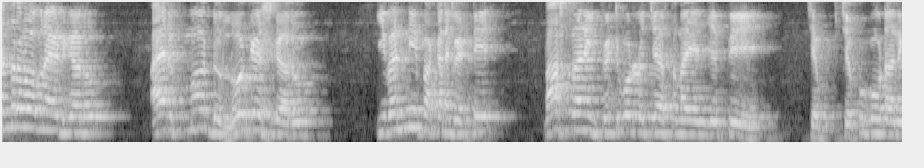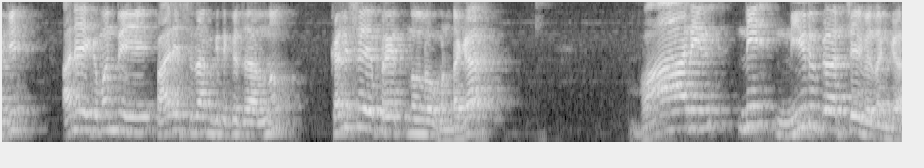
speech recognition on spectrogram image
చంద్రబాబు నాయుడు గారు ఆయన కుమారుడు లోకేష్ గారు ఇవన్నీ పక్కన పెట్టి రాష్ట్రానికి పెట్టుబడులు వచ్చేస్తున్నాయని చెప్పి చెప్ చెప్పుకోవడానికి అనేక మంది పారిశ్రామిక దిగ్గజాలను కలిసే ప్రయత్నంలో ఉండగా వారిని నీరుగార్చే విధంగా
